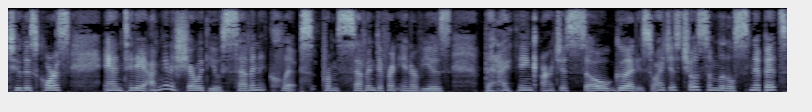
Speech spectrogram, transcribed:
to this course. And today I'm going to share with you seven clips from seven different interviews that I think are just so good. So I just chose some little snippets.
